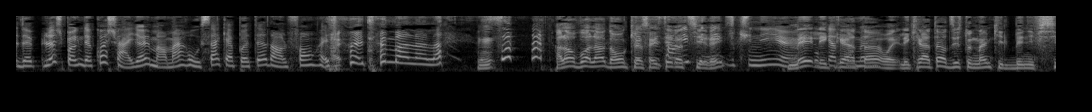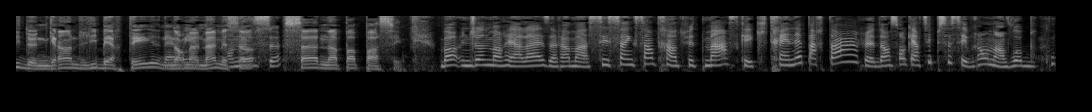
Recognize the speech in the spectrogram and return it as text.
De- je pogne de quoi? Je fais aïe, ma mère aussi, elle capotait dans le fond. Elle, elle était mal à l'aise. Alors voilà, donc ça a été retiré. du euh, mais les créateurs, ouais, les créateurs disent tout de même qu'ils bénéficient d'une grande liberté Ben normalement, oui, mais ça, ça. ça n'a pas passé. Bon, une jeune Montréalaise a ramassé 538 masques qui traînaient par terre dans son quartier. Puis ça, c'est vrai, on en voit beaucoup.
